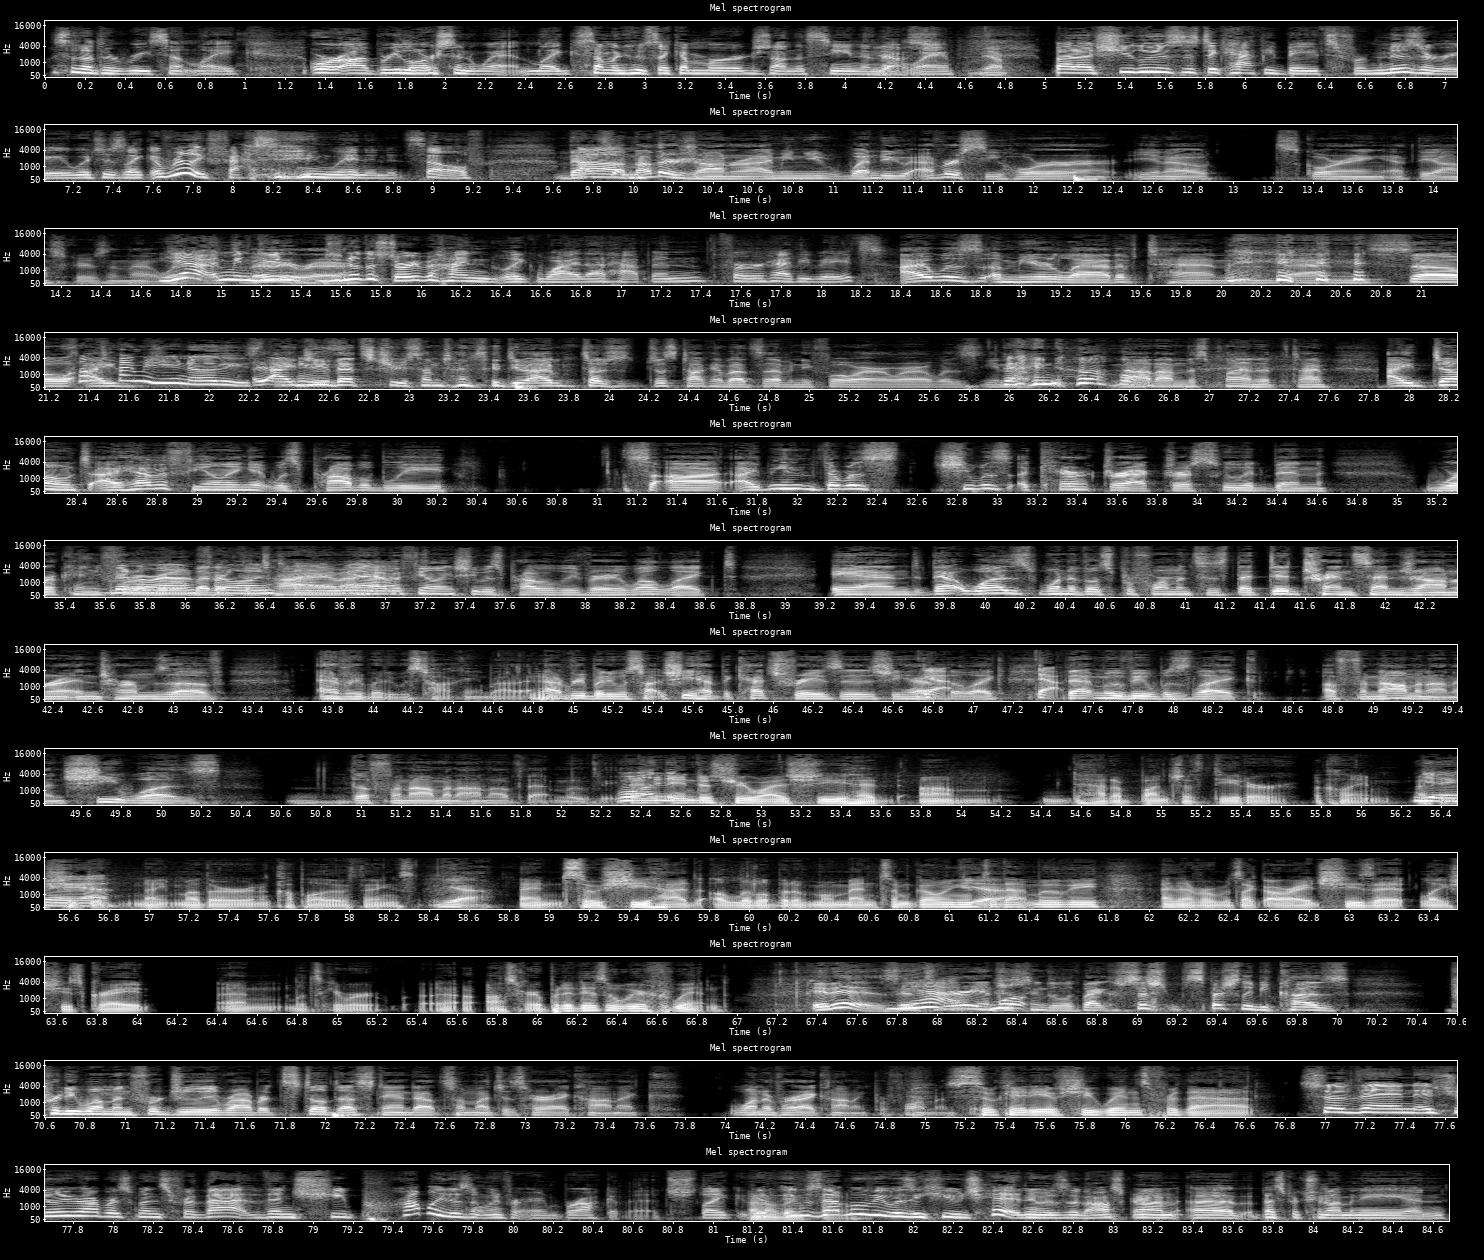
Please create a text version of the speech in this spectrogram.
what's another recent like or uh, Brie Larson win. Like someone who's like emerged on the scene in Yes. that way. Yep. But uh, she loses to Kathy Bates for Misery, which is like a really fascinating win in itself. That's Um, another genre. I mean, you when do you ever see horror, you know, scoring at the Oscars in that way? Yeah, I mean, do you, do you know the story behind like why that happened for Kathy Bates? I was a mere lad of 10 then. So I Sometimes you know these. I do. That's true. Sometimes I do. I'm just, just talking about 74, where I was, you know, know. not on this planet at the time. I don't. I have a feeling it was probably. Uh, I mean, there was. She was a character actress who had been working for a little bit a at the time. time, I have a feeling she was probably very well liked, and that was one of those performances that did transcend genre in terms of. Everybody was talking about it. Everybody was. talking. She had the catchphrases. She had Yeah. the like. Yeah. That movie was like a phenomenon, and she was the phenomenon of that movie. Well, and and it- industry wise, she had um, had a bunch of theater acclaim. I Yeah, think yeah, she yeah. did Night Mother and a couple other things. Yeah. And so she had a little bit of momentum going into Yeah. that movie, and everyone was like, "All right, she's it. Like she's great." And let's give her an Oscar, but it is a weird win. It is. It's Yeah, very well- interesting to look back, especially especially because Pretty Woman for Julia Roberts still does stand out so much as her iconic, one of her iconic performances. So, Katie, if she wins for that, So then, if Julia Roberts wins for that, then she probably doesn't win for Erin Brockovich. Like I don't it, think was, that movie was a huge hit, and it was an Oscar nom- uh, Best Picture nominee, and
